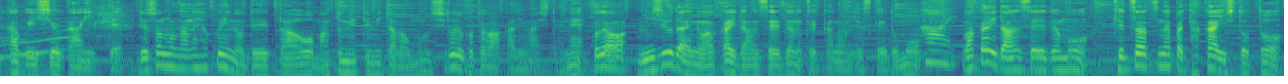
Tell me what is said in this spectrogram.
各1週間行って。でその700人のデータをまとめてみたら面白いことが分かりましてね。これは20代の若い男性での結果なんですけれども、はい、若い男性でも血圧のやっぱり高い人と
